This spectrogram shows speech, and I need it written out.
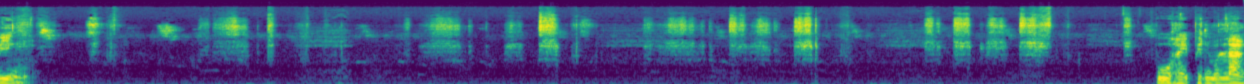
วิ่ง ปูให้เป็นบนล่าง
